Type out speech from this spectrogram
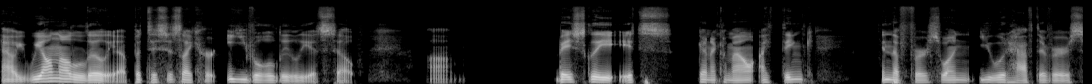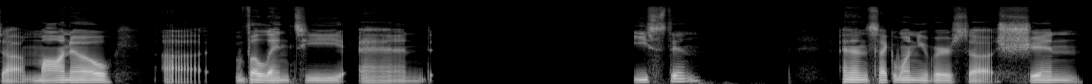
Now, we all know Lilia, but this is like her evil Lilia itself. Um, basically, it's going to come out, I think, in the first one, you would have to verse uh, Mono, uh, Valenti, and Easton. And then the second one, you verse uh, Shin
